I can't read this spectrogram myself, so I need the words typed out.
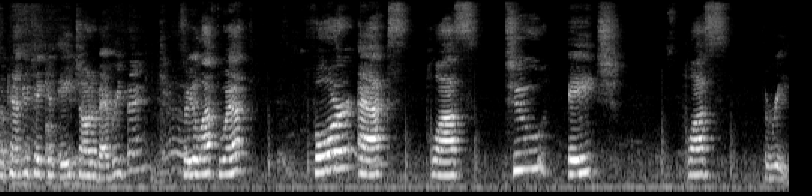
So can't you take an H out of everything? So you're left with four X plus two H plus three.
